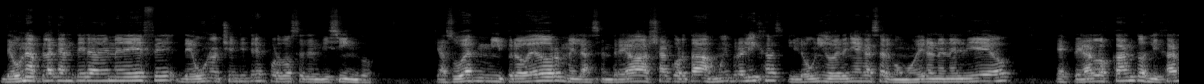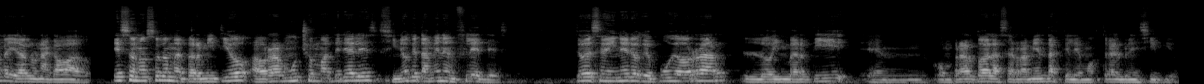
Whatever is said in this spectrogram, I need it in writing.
de una placa entera de MDF de 1,83 x 2,75 que a su vez mi proveedor me las entregaba ya cortadas muy prolijas y lo único que tenía que hacer como vieron en el video es pegar los cantos, lijarla y darle un acabado. Eso no solo me permitió ahorrar muchos materiales, sino que también en fletes. Todo ese dinero que pude ahorrar lo invertí en comprar todas las herramientas que le mostré al principio.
